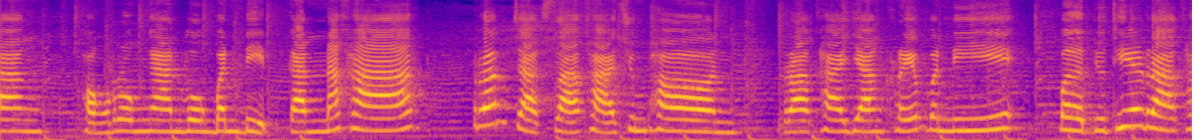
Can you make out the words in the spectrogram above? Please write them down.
างของโรงงานวงบัณฑิตกันนะคะ เริ่มจากสาขาชุมพร ราคายางเครปวันนี้ เปิดอยู่ที่ราค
